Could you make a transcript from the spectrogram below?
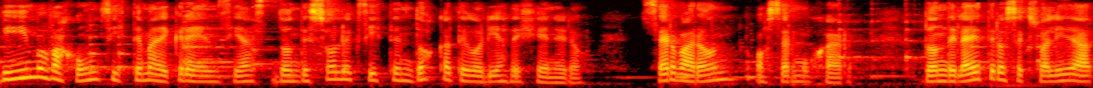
Vivimos bajo un sistema de creencias donde solo existen dos categorías de género, ser varón o ser mujer, donde la heterosexualidad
